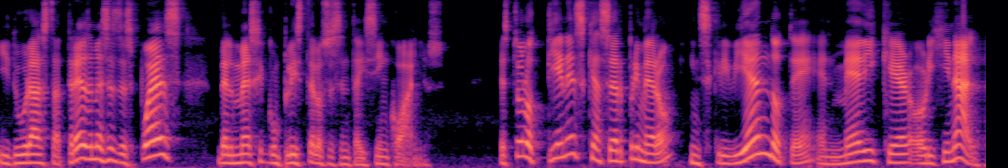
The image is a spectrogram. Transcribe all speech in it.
y dura hasta 3 meses después del mes que cumpliste los 65 años. Esto lo tienes que hacer primero inscribiéndote en Medicare original.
